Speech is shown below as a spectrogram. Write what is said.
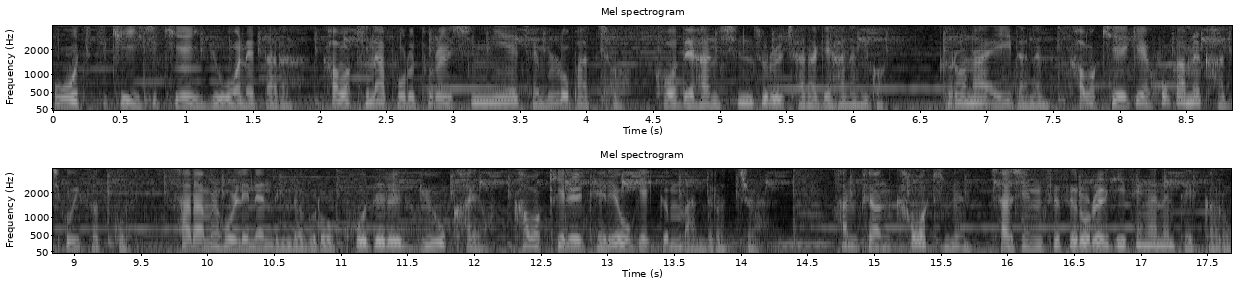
오츠츠키 이시키의 유언에 따라 카와키나 보루토를 신미의 제물로 바쳐 거대한 신수를 자라게 하는 것. 그러나 에이다는 카와키에게 호감을 가지고 있었고 사람을 홀리는 능력으로 코드를 유혹하여 카와키를 데려오게끔 만들었죠. 한편 카와키는 자신 스스로를 희생하는 대가로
